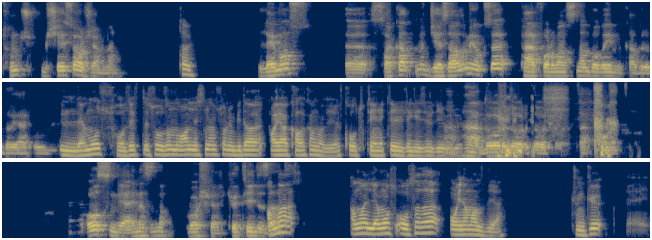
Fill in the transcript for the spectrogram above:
Tunç bir şey soracağım ben. Tabii. Lemos e, sakat mı, cezalı mı yoksa performansından dolayı mı kadroda yer bulmuyor? Lemos, Josef de Souza'nın o hamlesinden sonra bir daha ayağa kalkamadı ya. Koltuk değnekleriyle geziyor diye Ha, biliyorum. ha, doğru doğru doğru. doğru. Tamam. Olsun ya en azından boş ver. Kötüydü zaten. Ama ama Lemos olsa da oynamazdı ya. Çünkü eee,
